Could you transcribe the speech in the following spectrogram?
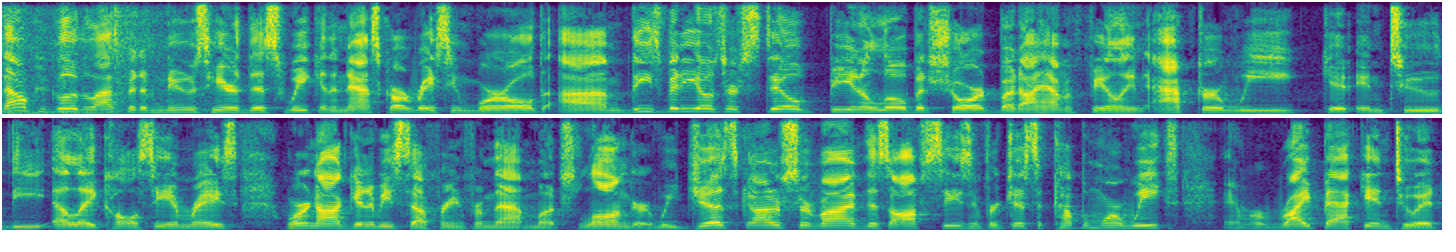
That will conclude the last bit of news here this week in the NASCAR racing world. Um, these videos are still being a little bit short, but I have a feeling after we get into the LA Coliseum race, we're not going to be suffering from that much longer. We just got to survive this off season for just a couple more weeks, and we're right back into it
